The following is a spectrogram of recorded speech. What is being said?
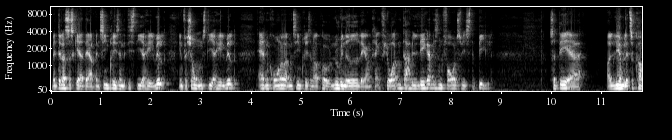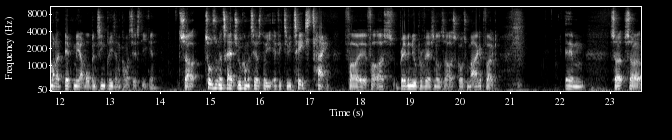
Men det der så sker, det er, at benzinpriserne de stiger helt vildt, inflationen stiger helt vildt, 18 kroner var benzinpriserne op på, nu er vi nede ligger omkring 14, der ligger vi sådan forholdsvis stabilt. Så det er og lige om lidt, så kommer der et dip mere, hvor benzinpriserne kommer til at stige igen. Så 2023 kommer til at stå i effektivitetstegn for, øh, for os revenue professionals og os go-to-market folk. Øhm, så, så,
